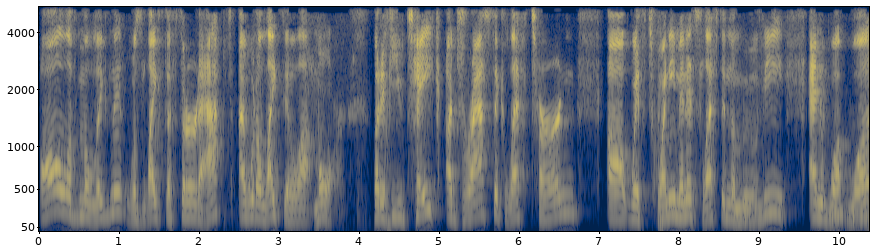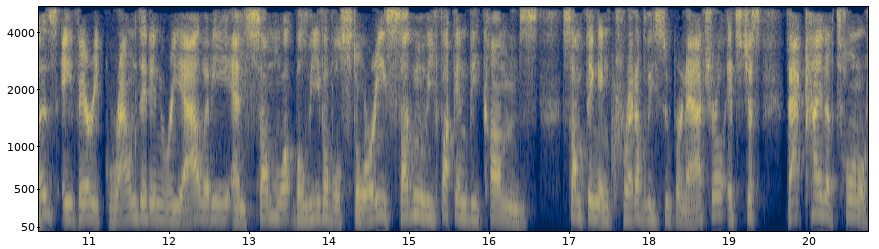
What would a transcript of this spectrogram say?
all of malignant was like the third act, I would have liked it a lot more. But if you take a drastic left turn uh, with 20 minutes left in the movie and what was a very grounded in reality and somewhat believable story suddenly fucking becomes something incredibly supernatural. It's just that kind of tonal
